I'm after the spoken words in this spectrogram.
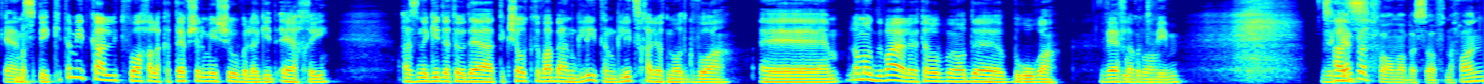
כן. מספיק כי תמיד קל לטפוח על הכתף של מישהו ולהגיד אה אחי. אז נגיד אתה יודע תקשורת כתובה באנגלית אנגלית צריכה להיות מאוד גבוהה. אה, לא מאוד גבוהה אלא יותר מאוד אה, ברורה. ואיפה לבוא. כותבים? זה אז- כן פלטפורמה בסוף נכון?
